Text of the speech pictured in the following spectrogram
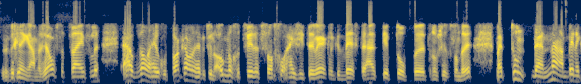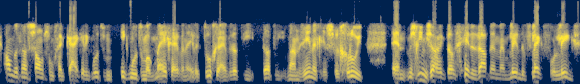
begin ik aan mezelf te twijfelen. Hij had wel een heel goed pak aan, dat heb ik toen ook nog getwitterd van, goh, hij ziet er werkelijk het beste uit, tip-top uh, ten opzichte van de rest. Maar toen, daarna ben ik anders naar Samsung gaan kijken en ik moet hem, ik moet hem ook meegeven en eerlijk toegeven dat hij, dat hij waanzinnig is gegroeid. En misschien zag ik dat inderdaad met mijn blinde vlek voor links,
